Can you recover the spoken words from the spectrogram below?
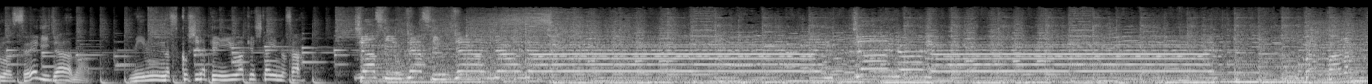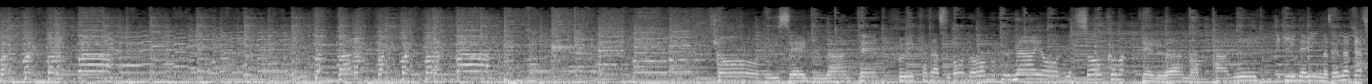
ルは正義じゃな。みんな少しだけ言い訳したいのさ。ジャスティンジャスティンジャンジャンジャン正義なんて振りかざすほど無くないようにそう困ってるあなたにいきなりなぜなきゃし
